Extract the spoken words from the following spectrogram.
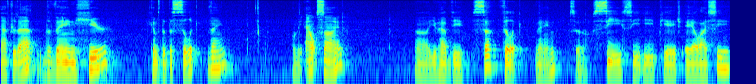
After that, the vein here becomes the basilic vein. On the outside, uh, you have the cephalic vein, so C C E P H A L I C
